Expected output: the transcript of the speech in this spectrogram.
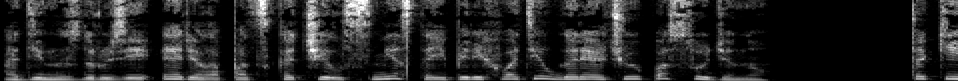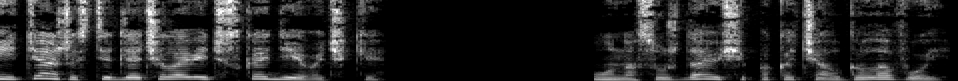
Один из друзей Эрила подскочил с места и перехватил горячую посудину. «Такие тяжести для человеческой девочки!» Он осуждающе покачал головой.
